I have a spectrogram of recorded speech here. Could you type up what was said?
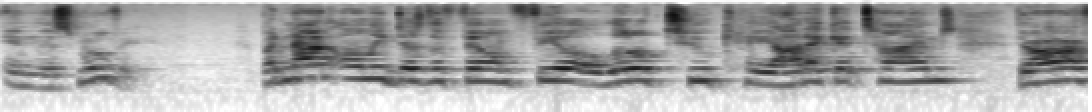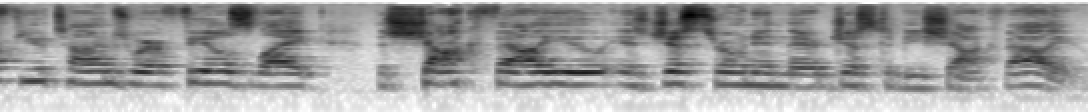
in this movie. But not only does the film feel a little too chaotic at times, there are a few times where it feels like the shock value is just thrown in there just to be shock value.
